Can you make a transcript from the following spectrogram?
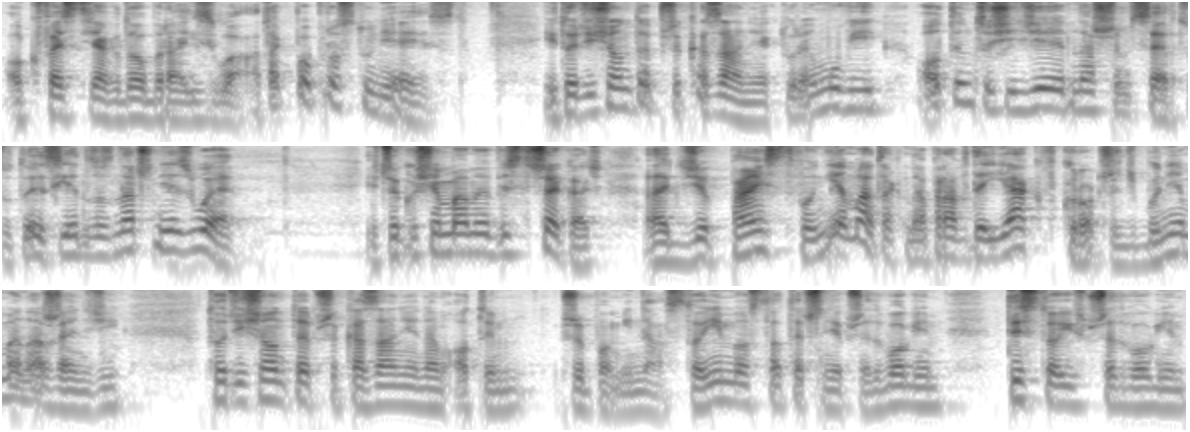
o kwestiach dobra i zła, a tak po prostu nie jest. I to dziesiąte przykazanie, które mówi o tym, co się dzieje w naszym sercu, to jest jednoznacznie złe i czego się mamy wystrzegać, ale gdzie państwo nie ma tak naprawdę jak wkroczyć, bo nie ma narzędzi, to dziesiąte przykazanie nam o tym przypomina. Stoimy ostatecznie przed Bogiem, ty stoisz przed Bogiem,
